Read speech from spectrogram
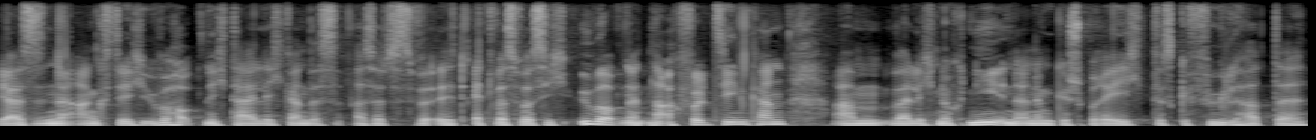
Ja, es ist eine Angst, die ich überhaupt nicht teile. Ich kann das, also das ist etwas, was ich überhaupt nicht nachvollziehen kann, ähm, weil ich noch nie in einem Gespräch das Gefühl hatte,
